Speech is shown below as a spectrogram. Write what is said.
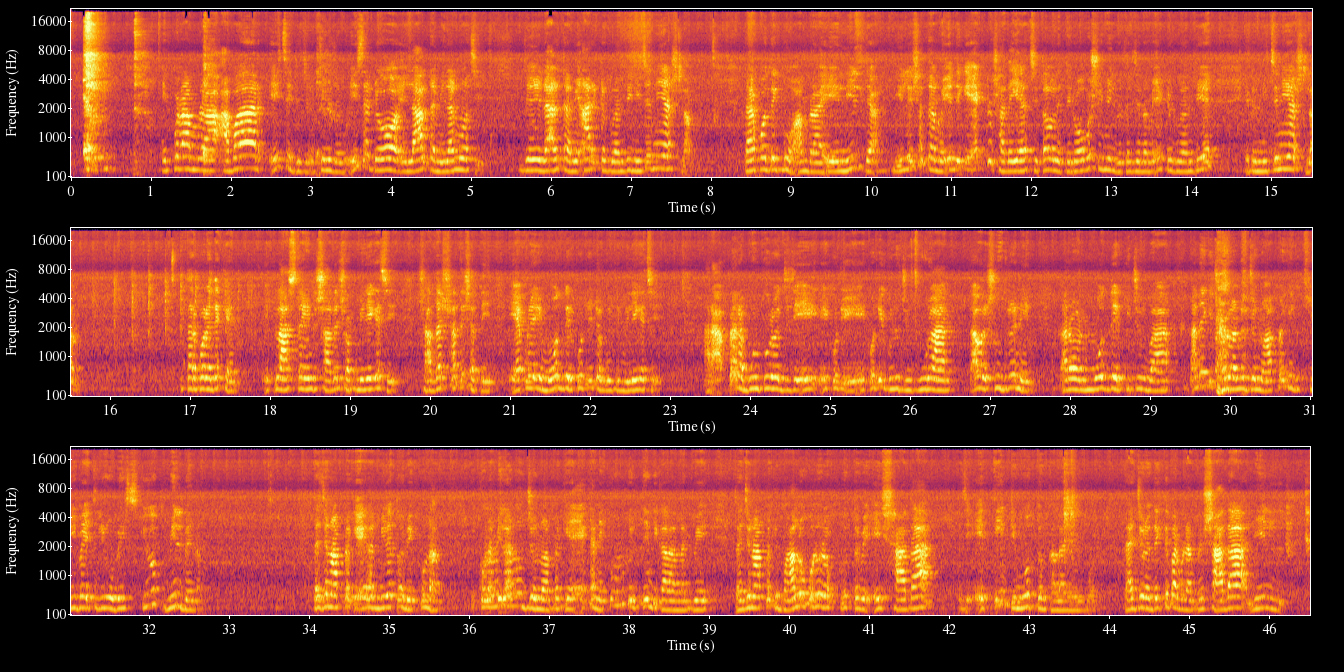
এরপর আমরা আবার এই সাইডে চলে যাব। এই সাইডেও এই লালটা মিলানো আছে। যে লালটা আমি আরেকটা গুলান দিয়ে নিচে নিয়ে আসলাম। তারপর দেখব আমরা এই নীলটা, নীলের সাথে আমরা এদিকে একটা সাদাই আছে, তাহলে তো অবশ্যই মিলবে। তাই জন্য আমি একটা গুলান দিয়ে এটা নিচে নিয়ে আসলাম। তারপরে দেখেন, এই প্লাসটা কিন্তু সাদা সব মিলে গেছে। সাদার সাথে সাথে আপনার এই মধ্যের কোটিটাও কিন্তু মিলে গেছে। আর আপনারা ভুল করে যদি এই কোটি এই কোটিগুলো যদি ঘুরান তাহলে শুধরে নিন কারণ মধ্যের কিছু বা তাদের কিছু ঘুরানোর জন্য আপনার কিন্তু three by three Rubik's cube মিলবে না। তাই জন্য আপনাকে এখানে মিলাতে হবে কোনা। কোনা মিলানোর জন্য আপনাকে এখানে কোন তিনটি কালার লাগবে? তাই জন্য আপনাকে ভালো করে লক্ষ্য করতে হবে এই সাদা যে এই তিনটি মধ্যম কালারের উপর। তাই জন্য দেখতে পারবেন আপনার সাদা, নীল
